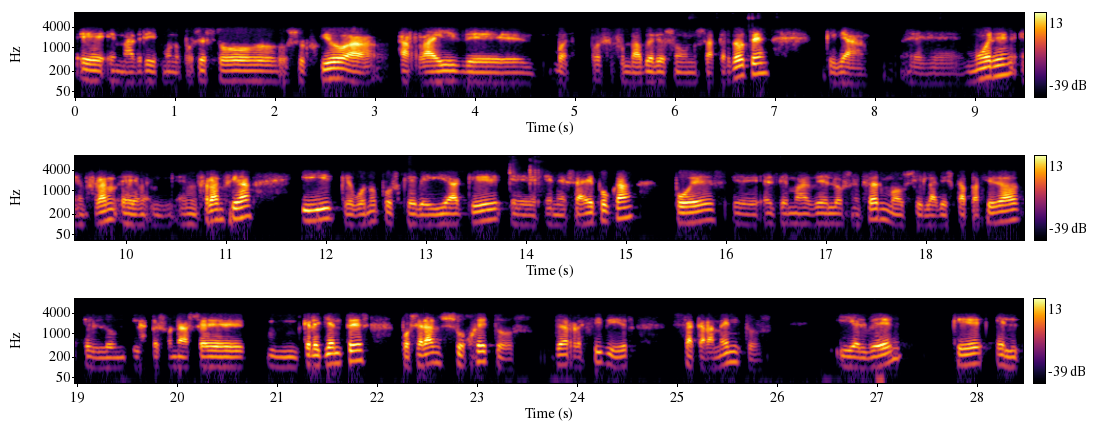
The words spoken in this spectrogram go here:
eh, en Madrid. Bueno, pues esto surgió a, a raíz de, bueno, pues el fundador es un sacerdote que ya eh, muere en, eh, en Francia y que bueno pues que veía que eh, en esa época pues el tema de los enfermos y la discapacidad las personas mm, creyentes pues eran sujetos de recibir sacramentos y él ve que el,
